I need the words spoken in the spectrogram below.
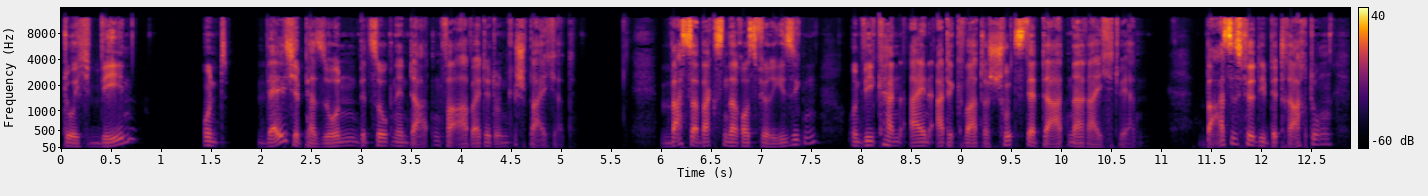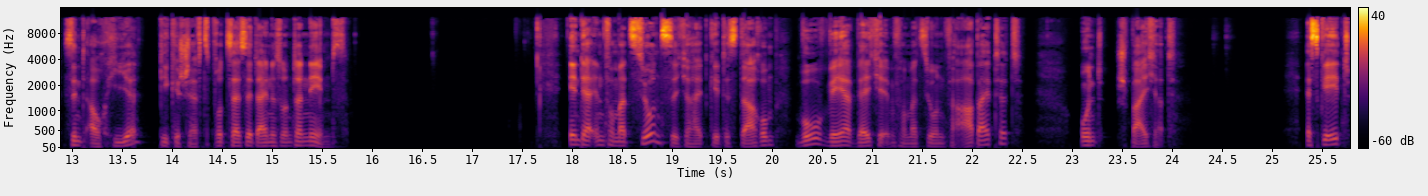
durch wen und welche personenbezogenen Daten verarbeitet und gespeichert. Was erwachsen daraus für Risiken und wie kann ein adäquater Schutz der Daten erreicht werden? Basis für die Betrachtung sind auch hier die Geschäftsprozesse deines Unternehmens. In der Informationssicherheit geht es darum, wo wer welche Informationen verarbeitet und speichert. Es geht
